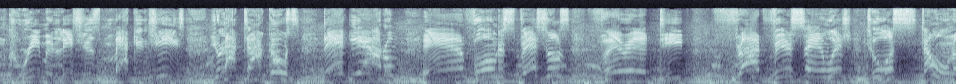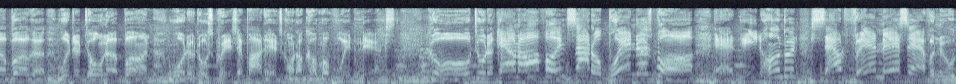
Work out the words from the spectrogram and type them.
and creamy-licious mac and cheese. You like tacos? They got 'em. And from the specials, very deep fried fish sandwich to a stoner burger with a donut bun. What are those crazy potheads gonna come up with next? Go to the counter offer inside of Bender's Bar at 800 South Van Ness Avenue,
